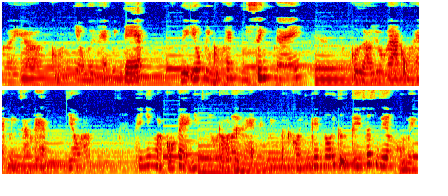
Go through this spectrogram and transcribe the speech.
người uh, cũng nhiều người khen mình đẹp. Người yêu mình cũng khen mình xinh này. Cô giáo yoga cũng khen mình dáng đẹp nhiều lắm. Thế nhưng mà có vẻ như nhiêu đó lời khen thì mình vẫn có những cái nỗi tự ti rất riêng của mình.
